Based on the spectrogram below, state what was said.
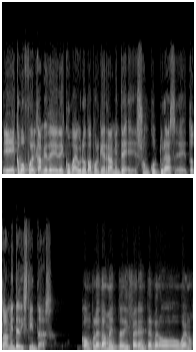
eh, ¿cómo fue el cambio de, de, Cuba a Europa? Porque realmente son culturas totalmente distintas. Completamente diferentes, pero bueno,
